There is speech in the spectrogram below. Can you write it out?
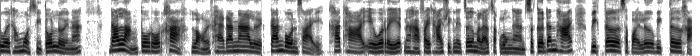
ด้วยทั้งหมด 4 ต้นเลยนะ ด้านหลังตัวรถค่ะ หล่อไม่แพ้ด้านหน้าเลย ด้านบนใส่ค่าท้ายเอเวอเรสต์นะคะ ไฟท้ายซิกเนเจอร์มาแล้วจากโรงงาน สเกิร์ตด้านท้ายวิกเตอร์สปอยเลอร์วิกเตอร์ค่ะ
